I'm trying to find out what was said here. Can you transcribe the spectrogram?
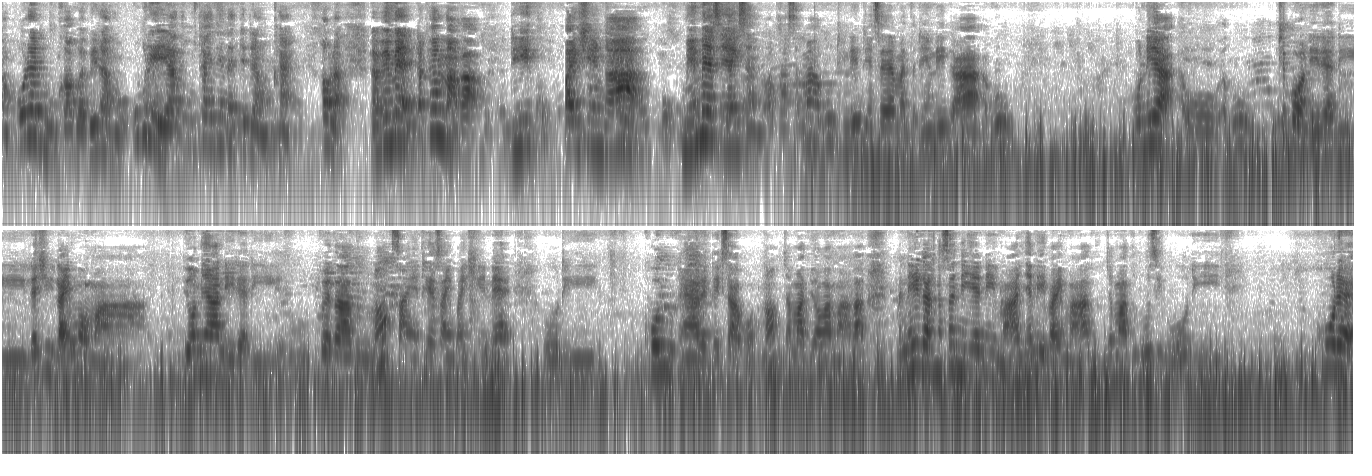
မှာခိုးတဲ့သူကိုကာကွယ်ပေးတာမဟုတ်ဥပဒေအရသူထိုက်တဲ့ပြစ်ဒဏ်ကိုခံဟုတ်လားဒါပေမဲ့တစ်ဖက်မှာကဒီပိုင်ရှင်ကမင်းမဲ့စရိုက်ဆန်တော့ဒါကျမအခုဒီနေ့တင်ဆက်ရမယ့်သတင်းလေးကအခု ဟိုနေ့ကဟိုအခုဖြစ်ပေါ်နေတဲ့ဒီလက်ရှိ line ပေါ်မှာပြောများနေတဲ့ဒီအခုတွေ့သားသူเนาะဆိုင်အထည်ဆိုင်ပိုင်ရှင်နဲ့ဟိုဒီခိုးယူခံရတဲ့ကိစ္စပေါ့เนาะကျွန်မပြောရမှာကမနေ့က22ရက်နေ့မှာညနေပိုင်းမှာကျွန်မသူတို့စီကိုဒီခိုးတဲ့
